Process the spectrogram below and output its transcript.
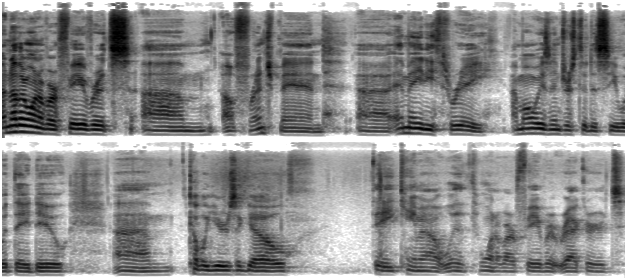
another one of our favorites, um, a French band, uh, M83. I'm always interested to see what they do. Um, a couple years ago, they came out with one of our favorite records.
